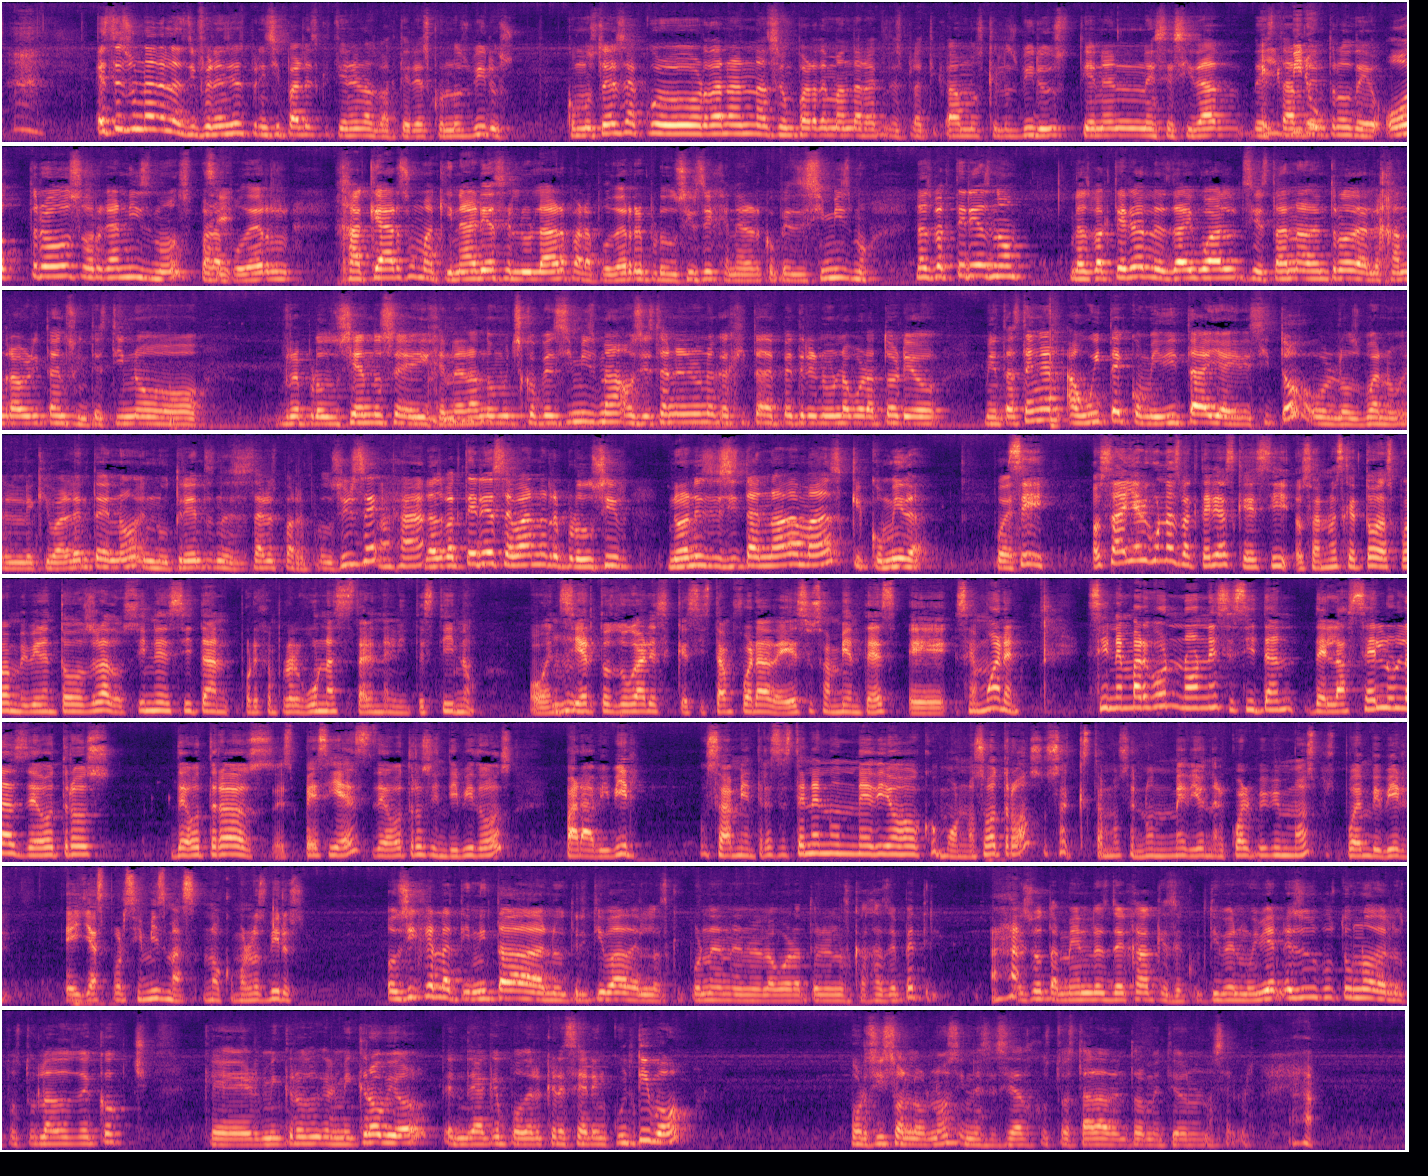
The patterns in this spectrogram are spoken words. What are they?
Esta es una de las diferencias principales que tienen las bacterias con los virus. Como ustedes se acordarán, hace un par de mandarax les platicábamos que los virus tienen necesidad de El estar dentro de otros organismos para Sí. poder hackear su maquinaria celular, para poder reproducirse y generar copias de sí mismo. Las bacterias no. Las bacterias les da igual si están adentro de Alejandra ahorita en su intestino reproduciéndose y generando muchas copias de sí misma, o si están en una cajita de Petri en un laboratorio, mientras tengan agüita y comidita y airecito, o los, bueno, el equivalente, ¿no? En nutrientes necesarios para reproducirse, Ajá. las bacterias se van a reproducir, no necesitan nada más que comida. Pues Sí, o sea, hay algunas bacterias que sí, o sea, no es que todas puedan vivir en todos lados, sí necesitan, por ejemplo, algunas estar en el intestino o en ciertos lugares que si están fuera de esos ambientes eh, se mueren. Sin embargo, no necesitan de las células de otros, de otras especies, de otros individuos para vivir. O sea, mientras estén en un medio como nosotros, o sea, que estamos en un medio en el cual vivimos, pues pueden vivir ellas por sí mismas, no como los virus. O sí gelatinita nutritiva de las que ponen en el laboratorio en las cajas de Petri. Ajá. Eso también les deja que se cultiven muy bien. Eso es justo uno de los postulados de Koch, que el, micro, el microbio tendría que poder crecer en cultivo por sí solo, ¿no? Sin necesidad justo estar adentro metido en una célula. Ajá.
